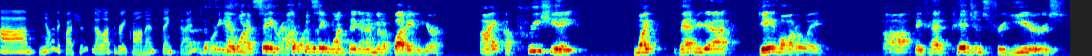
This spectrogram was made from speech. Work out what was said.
Um, no other questions. Got lots of great comments. Thanks, guys. The thing I want to say, I want to say one thing, and I'm going to butt in here. I appreciate Mike Vanderyak, Dave Ottaway. Uh, they've had pigeons for years,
